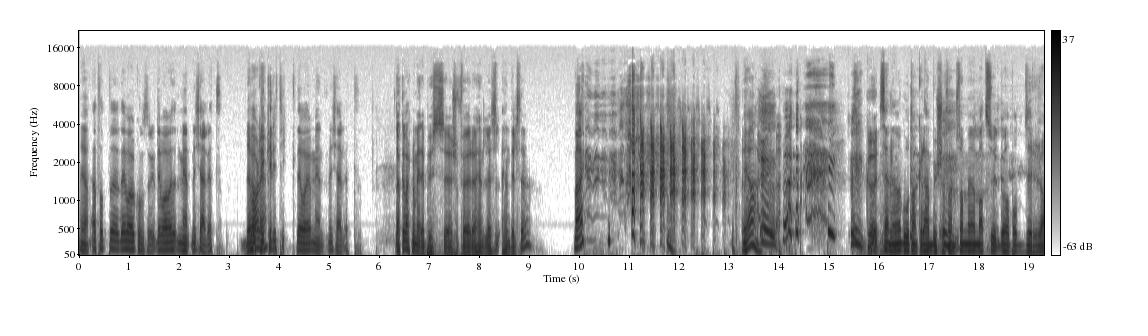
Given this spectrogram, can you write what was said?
Ja, Jeg har tatt, eh, det var jo konstru- Det var ment med kjærlighet. det var det. ikke kritikk, det var jo ment med kjærlighet. Det har ikke vært noe mer bussjåførhendelser? da? Nei. Ja. Good. Sende noen gode tanker til bussjåføren som eh, Mats Udbø holdt på å dra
